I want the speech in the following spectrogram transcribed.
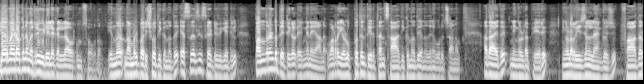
ക്ലിയർ മൈ ഡോക്കിന്റെ മറ്റൊരു വീഡിയോയിലേക്ക് എല്ലാവർക്കും സ്വാഗതം. ഇന്ന് നമ്മൾ പരിശോധിക്കുന്നത് എസ് എൽ സി സർട്ടിഫിക്കറ്റിൽ പന്ത്രണ്ട് തെറ്റുകൾ എങ്ങനെയാണ് വളരെ എളുപ്പത്തിൽ തിരുത്താൻ സാധിക്കുന്നത് എന്നതിനെ കുറിച്ചാണ് അതായത് നിങ്ങളുടെ പേര് നിങ്ങളുടെ regional language father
